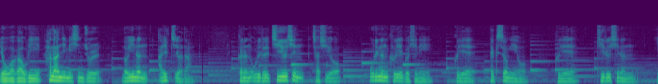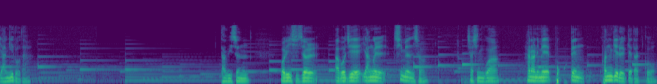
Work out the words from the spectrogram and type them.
여호와가 우리 하나님이신 줄 너희는 알지어다. 그는 우리를 지으신 자시요 우리는 그의 것이니 그의 백성이요 그의 기르시는 양이로다. 다윗은 어린 시절 아버지의 양을 치면서 자신과 하나님의 복된 관계를 깨닫고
